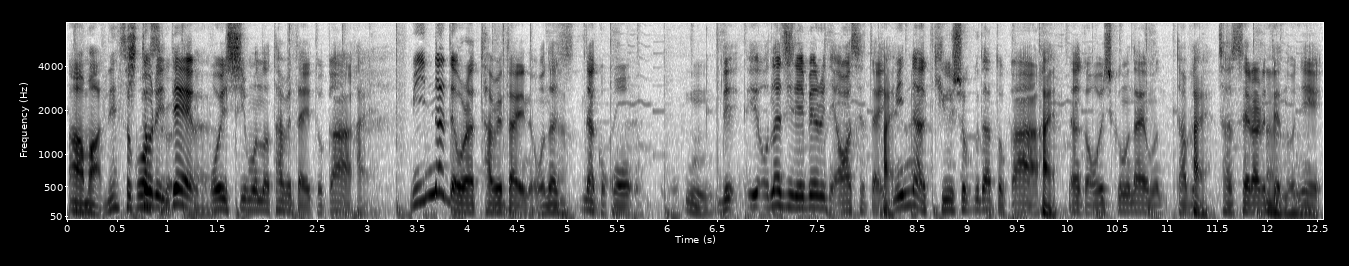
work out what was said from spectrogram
あまあねそ一こはすごい。人でうん。美味しいもの食べたりとか、はい。みんなで俺は食べたいの。同じ、なんかこう、うん、で同じレベルに合わせたい、はい。みんなは給食だとか、はい。なんか美味しくもないもの食べ、はい。させられてるのに、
